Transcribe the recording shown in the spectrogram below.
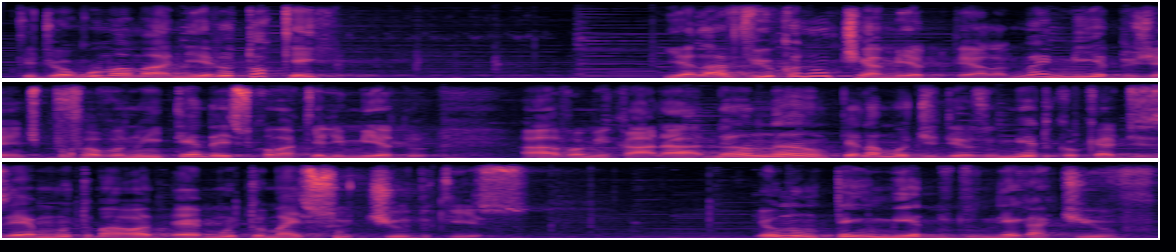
porque de alguma maneira eu toquei. E ela viu que eu não tinha medo dela. Não é medo, gente. Por favor, não entenda isso como aquele medo. Ah, vamos encarar. Não, não, pelo amor de Deus. O medo que eu quero dizer é muito, maior, é muito mais sutil do que isso. Eu não tenho medo do negativo.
